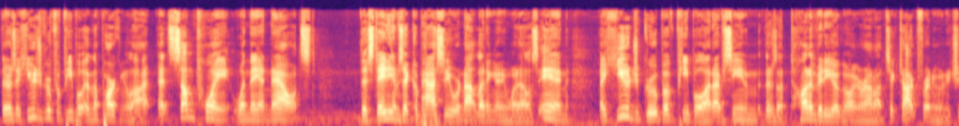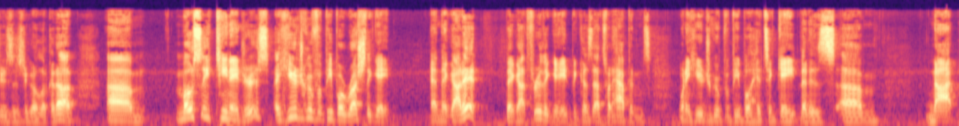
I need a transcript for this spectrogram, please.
there's a huge group of people in the parking lot. At some point when they announced the stadiums at capacity were not letting anyone else in, a huge group of people, and I've seen there's a ton of video going around on TikTok for anyone who chooses to go look it up. Um, mostly teenagers, a huge group of people rushed the gate and they got in. They got through the gate because that's what happens when a huge group of people hits a gate that is um, not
